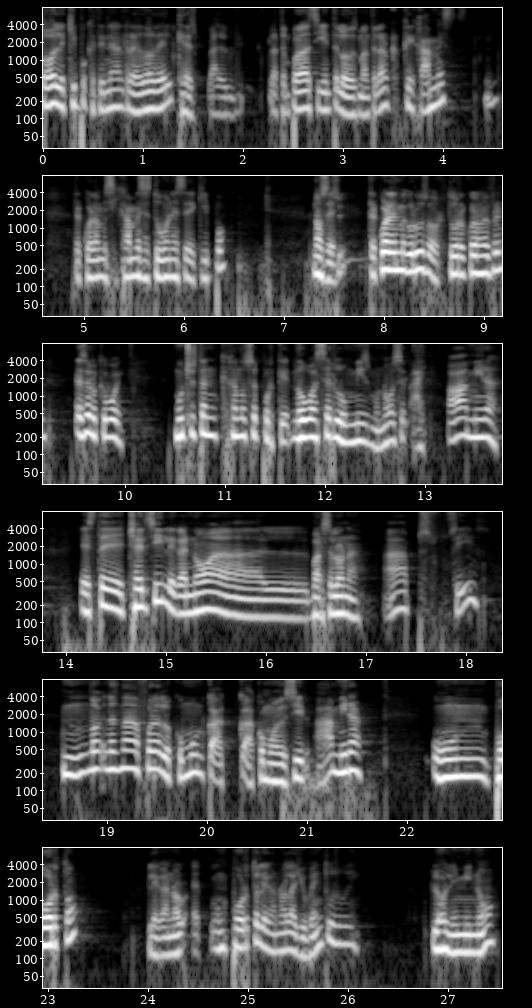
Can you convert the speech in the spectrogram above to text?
todo el equipo que tenía alrededor de él, que la temporada siguiente lo desmantelaron. Creo que James, recuérdame si James estuvo en ese equipo. No sé, recuérdenme, Gurús, o tú recuérdame, friend. Eso es lo que voy. Muchos están quejándose porque no va a ser lo mismo, no va a ser, ay, ah, mira, este Chelsea le ganó al Barcelona. Ah, pues sí, no, es nada fuera de lo común, como decir, ah, mira, un Porto le ganó, un Porto le ganó a la Juventus, güey. Lo eliminó.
